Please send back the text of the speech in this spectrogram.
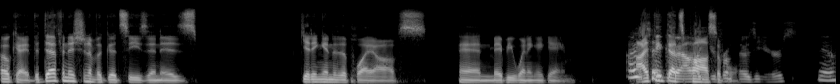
Okay, the definition of a good season is getting into the playoffs and maybe winning a game. I, I think that's possible. Those years, yeah.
